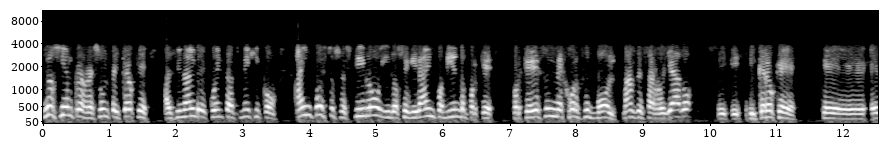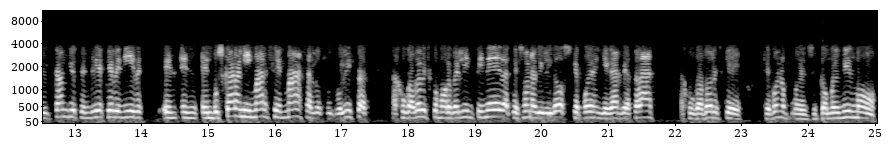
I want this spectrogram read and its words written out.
No siempre resulta y creo que al final de cuentas México ha impuesto su estilo y lo seguirá imponiendo porque, porque es un mejor fútbol, más desarrollado y, creo que que el cambio tendría que venir en, buscar animarse más a los futbolistas, a jugadores como Orbelín Pineda, que son habilidosos, que pueden llegar de atrás, a jugadores que, que bueno, pues como el mismo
